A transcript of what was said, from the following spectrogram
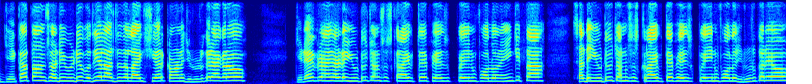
ਜੇਕਰ ਤੁਹਾਨੂੰ ਸਾਡੀ ਵੀਡੀਓ ਵਧੀਆ ਲੱਗਦੀ ਤਾਂ ਲਾਈਕ ਸ਼ੇਅਰ ਕਮੈਂਟ ਜ਼ਰੂਰ ਕਰਿਆ ਕਰੋ। ਜਿਹੜੇ ਭਰਾ ਸਾਡੇ YouTube ਚੈਨਲ ਸਬਸਕ੍ਰਾਈਬ ਤੇ Facebook ਪੇਜ ਨੂੰ ਫੋਲੋ ਨਹੀਂ ਕੀਤਾ, ਸਾਡੇ YouTube ਚੈਨਲ ਸਬਸਕ੍ਰਾਈਬ ਤੇ Facebook ਪੇਜ ਨੂੰ ਫੋਲੋ ਜ਼ਰੂਰ ਕਰਿਓ।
